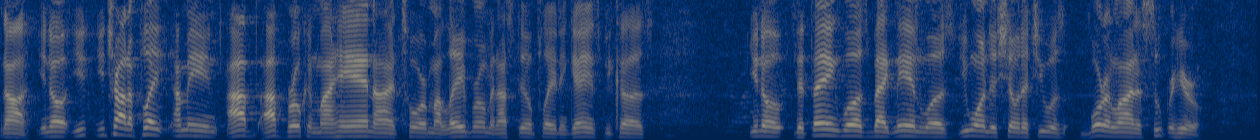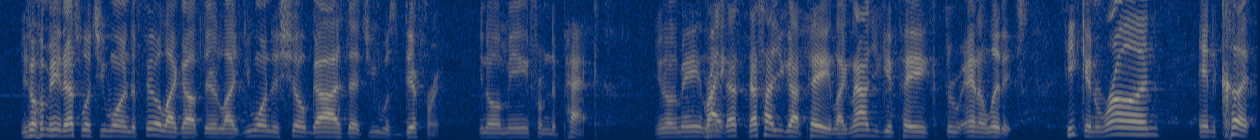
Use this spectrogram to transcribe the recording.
Nah, you know, you, you try to play. I mean, I've I've broken my hand, I tore my labrum, and I still played in games because, you know, the thing was back then was you wanted to show that you was borderline a superhero. You know what I mean? That's what you wanted to feel like out there. Like you wanted to show guys that you was different. You know what I mean? From the pack. You know what I mean? Like Right. that's that's how you got paid. Like now you get paid through analytics. He can run and cut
